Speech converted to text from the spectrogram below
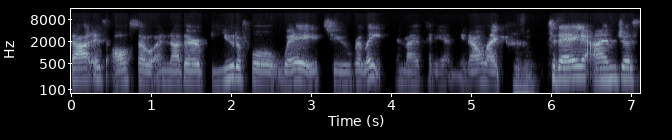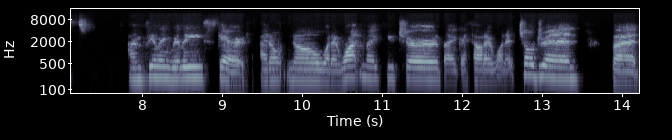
that is also another beautiful way to relate, in my opinion. You know, like mm-hmm. today, I'm just I'm feeling really scared. I don't know what I want in my future. Like I thought I wanted children, but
